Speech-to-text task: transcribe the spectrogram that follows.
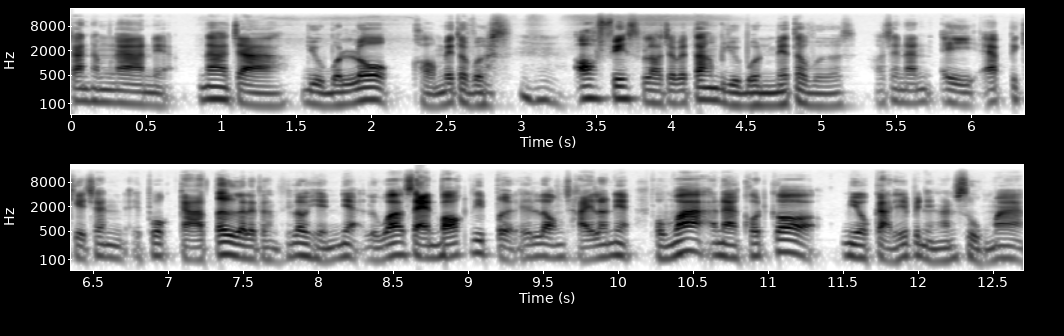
การทำงานเนี่ยน่าจะอยู่บนโลกของ Metaverse อืมออฟฟิศเราจะไปตั้งอยู่บน Metaverse เพราะฉะนั้นไอแอปพลิเคชันไอพวก Gather อะไรต่างๆที่เราเห็นเนี่ยหรือว่า Sandbox ที่เปิดให้ลองใช้แล้วเนี่ยผมว่าอนาคตก็มีโอกาสที่จะเป็นอย่างนั้นสูงมาก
